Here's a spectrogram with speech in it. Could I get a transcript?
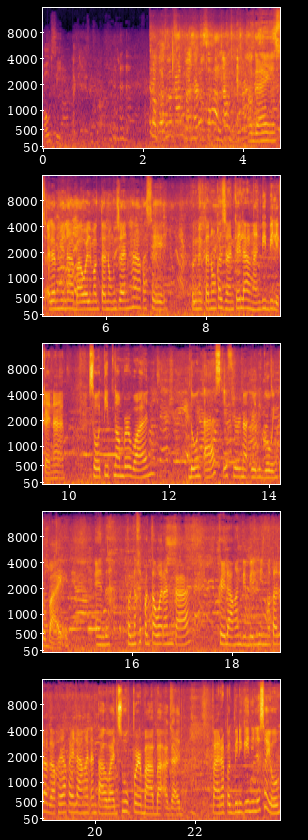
OC. Oh guys, alam nyo na, bawal magtanong dyan ha, kasi pag nagtanong ka dyan, kailangan bibili ka na. So, tip number one, don't ask if you're not really going to buy. And pag nakipagtawaran ka, kailangan bibilhin mo talaga, kaya kailangan ang tawad super baba agad. Para pag binigay nila sa'yo,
